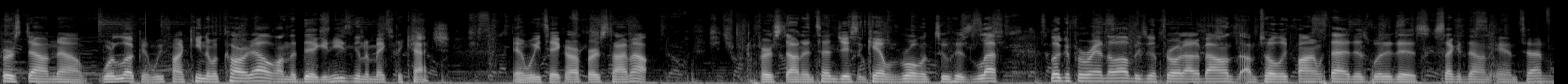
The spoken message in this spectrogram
First down now. We're looking. We find Keenan McCardell on the dig, and he's going to make the catch. and we take our first time out. First down and 10. Jason Campbell's rolling to his left, looking for Randall Elby. He's going to throw it out of bounds. I'm totally fine with that. It is what it is. Second down and 10.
